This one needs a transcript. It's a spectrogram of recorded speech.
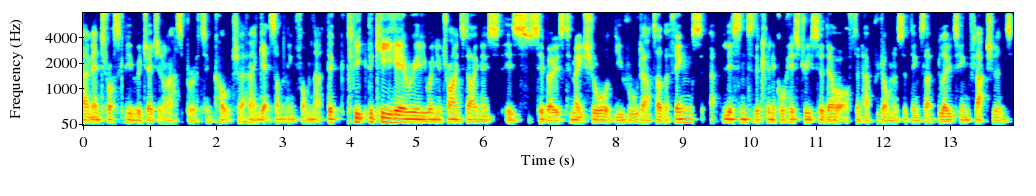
um, enteroscopy with jejunal aspirate and culture and get something from that. The key, the key here really when you're trying to diagnose is SIBO is to make sure you've ruled out other things. Listen to the clinical history, so they'll often have predominance of things like bloating, flatulence,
